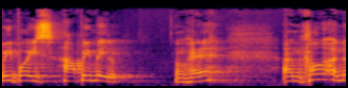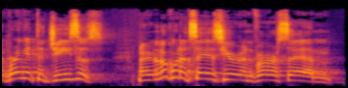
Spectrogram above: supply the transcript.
We boys happy meal, okay? And, and they bring it to Jesus. Now, look what it says here in verse. Um,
